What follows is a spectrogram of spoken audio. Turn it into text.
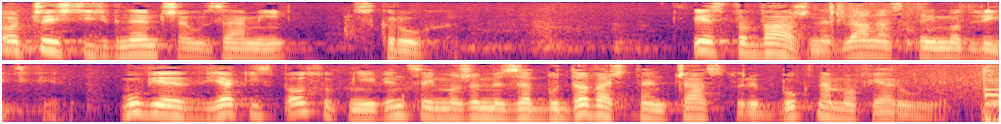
oczyścić wnętrze łzami skruch. Jest to ważne dla nas w tej modlitwie. Mówię, w jaki sposób mniej więcej możemy zabudować ten czas, który Bóg nam ofiaruje.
